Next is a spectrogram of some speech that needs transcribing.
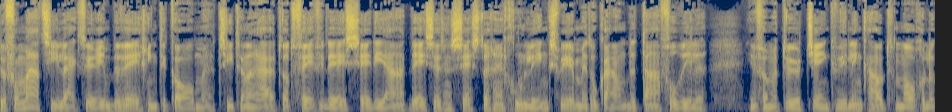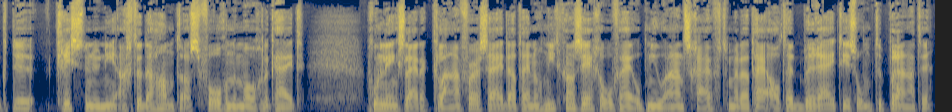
De formatie lijkt weer in beweging te komen. Het ziet er naar uit dat VVD, CDA, D66 en GroenLinks weer met elkaar om de tafel willen. Informateur Cenk Willink houdt mogelijk de ChristenUnie achter de hand als volgende mogelijkheid. GroenLinks-leider Klaver zei dat hij nog niet kan zeggen of hij opnieuw aanschuift, maar dat hij altijd bereid is om te praten.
